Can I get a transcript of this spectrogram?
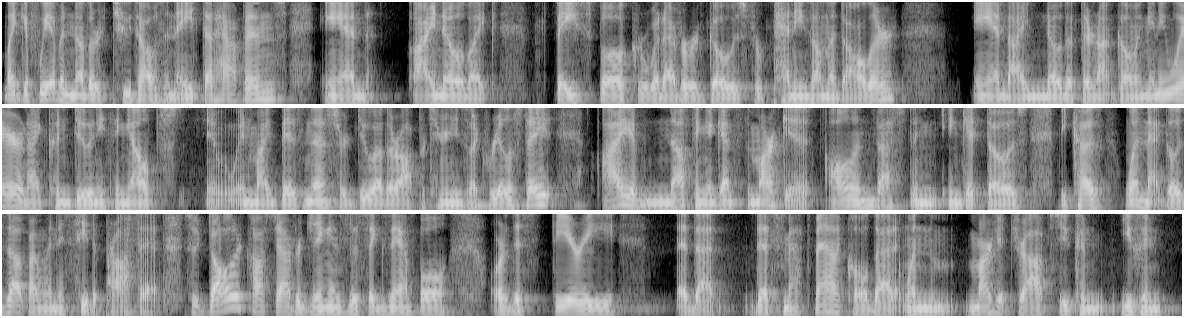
like if we have another 2008 that happens and I know like Facebook or whatever goes for pennies on the dollar and I know that they're not going anywhere and I couldn't do anything else in my business or do other opportunities like real estate, I have nothing against the market. I'll invest and, and get those because when that goes up, I'm going to see the profit. So dollar cost averaging is this example or this theory that that's mathematical that when the market drops, you can you can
